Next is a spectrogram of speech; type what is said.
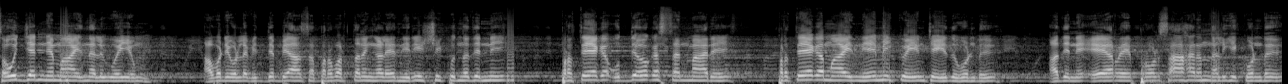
സൗജന്യമായി നൽകുകയും അവിടെയുള്ള വിദ്യാഭ്യാസ പ്രവർത്തനങ്ങളെ നിരീക്ഷിക്കുന്നതിന് പ്രത്യേക ഉദ്യോഗസ്ഥന്മാരെ പ്രത്യേകമായി നിയമിക്കുകയും ചെയ്തുകൊണ്ട് അതിന് ഏറെ പ്രോത്സാഹനം നൽകിക്കൊണ്ട്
